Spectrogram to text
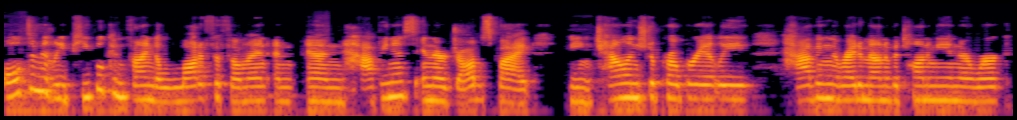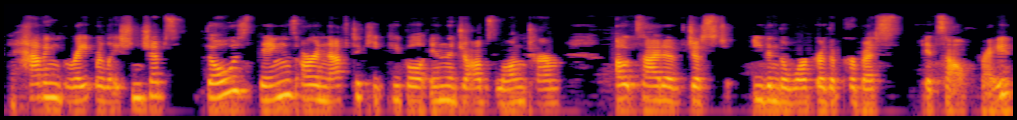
ultimately people can find a lot of fulfillment and, and happiness in their jobs by being challenged appropriately, having the right amount of autonomy in their work, having great relationships. Those things are enough to keep people in the jobs long term outside of just even the work or the purpose itself, right?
